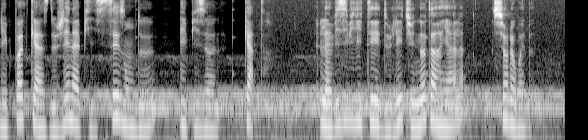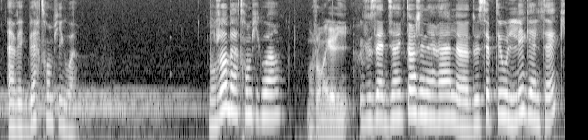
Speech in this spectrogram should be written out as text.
les podcasts de Genapi saison 2, épisode 4. La visibilité de l'étude notariale sur le web, avec Bertrand Pigouin. Bonjour Bertrand Pigouin. Bonjour Magali. Vous êtes directeur général de Septéo Legal Tech.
